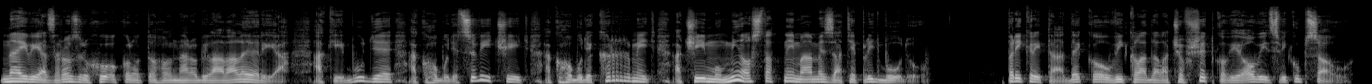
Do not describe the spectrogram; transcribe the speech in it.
Najviac rozruchu okolo toho narobila Valéria, aký bude, ako ho bude cvičiť, ako ho bude krmiť a čím mu my ostatní máme zatepliť búdu prikrytá dekou vykladala, čo všetko vie o výcviku psov.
